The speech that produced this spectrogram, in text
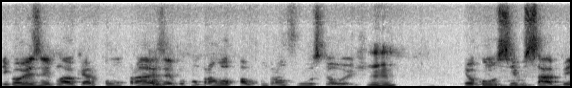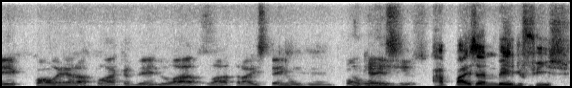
igual exemplo, ah, eu quero comprar, exemplo, vou comprar um Opal, vou comprar um Fusca hoje. Uhum. Eu consigo saber qual era a placa dele lá, lá atrás? Tem um. um- como que é registro? Rapaz, é meio difícil.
